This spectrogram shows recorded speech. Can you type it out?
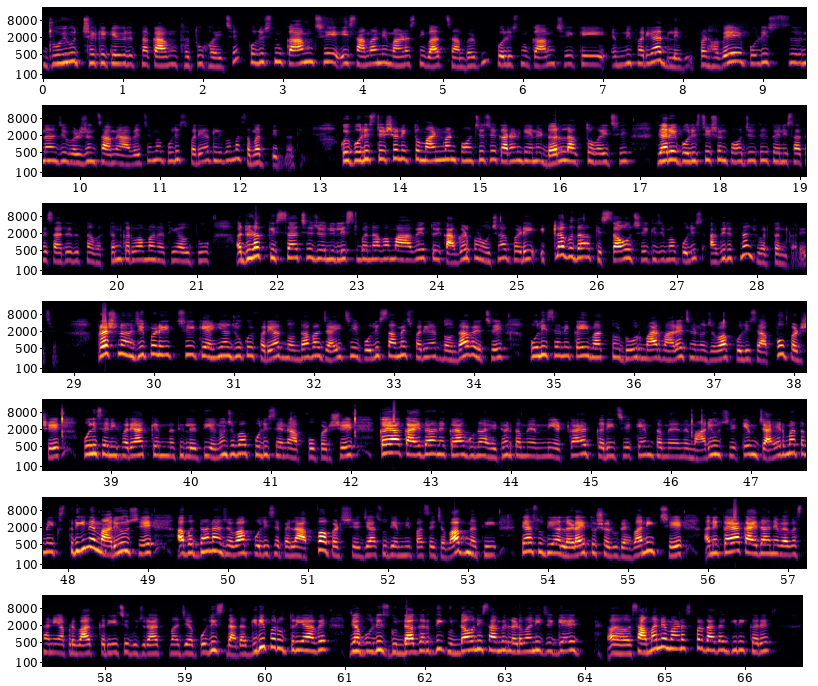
જોયું જ છે કે કેવી રીતના કામ થતું હોય છે. પોલીસનું કામ છે એ સામાન્ય માણસની વાત સાંભળવી. પોલીસનું કામ છે કે એમની ફરિયાદ લેવી. પણ હવે પોલીસના જે વર્ઝન સામે આવે છે, એમાં પોલીસ ફરિયાદ લેવામાં સમજતી જ નથી. કોઈ પોલીસ સ્ટેશન એક તો માંડ માંડ પહોંચે છે, કારણ કે એને ડર લાગતો હોય છે. જ્યારે એ પોલીસ સ્ટેશન પહોંચે છે, તો એની સાથે સારી રીતના વર્તન કરવામાં નથી આવતું. અઢળક કિસ્સા છે જો એની લિસ્ટ બનાવવામાં આવે, તો એ કાગળ પણ ઓછા પડે. એટલા બધા કિસ્સાઓ છે કે જેમાં પોલીસ આવી રીતના જ વર્તન કરે છે. પ્રશ્ન હજી પણ એ જ છે કે અહીંયા જો કોઈ ફરિયાદ નોંધાવવા જાય છે, પોલીસ સામે જ ફરિયાદ નોંધાવે છે, પોલીસ એને કઈ વાતનો ઢોર માર મારે છે એનો જવાબ પોલીસે આપવો પડશે, પોલીસ એની ફરિયાદ કેમ નથી લેતી એનો જવાબ પોલીસે એને આપવો પડશે. કયા કાયદા અને કયા ગુના હેઠળ તમે એમની અટકાયત કરી છે, કેમ તમે એને માર્યું છે, કેમ જાહેરમાં તમે એક સ્ત્રીને માર્યું છે, આ બધાના જવાબ પોલીસે પહેલાં આપવા પડશે. જ્યાં સુધી એમની પાસે જવાબ નથી, ત્યાં સુધી આ લડાઈ તો શરૂ રહેવાની જ છે. અને કયા કાયદા અને વ્યવસ્થાની આપણે વાત કરીએ છીએ ગુજરાતમાં, જ્યાં પોલીસ દાદાગીરી પર ઉતરી આવે, જ્યાં પોલીસ ગુંડાગર્દી, ગુંડાઓની સામે લડવાની જગ્યાએ સામાન્ય માણસ પર દાદાગીરી કરે.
